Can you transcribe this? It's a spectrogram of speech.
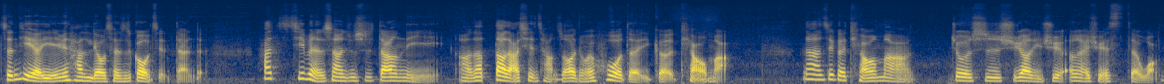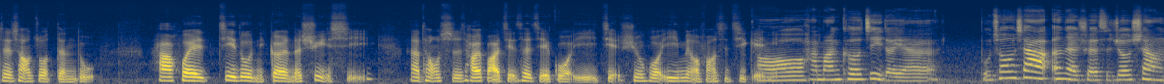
整体而言，因为它的流程是够简单的，它基本上就是当你啊到到达现场之后，你会获得一个条码，那这个条码就是需要你去 NHS 的网站上做登录，它会记录你个人的讯息，那同时它会把检测结果以简讯或 email 方式寄给你。哦，还蛮科技的耶。补充一下，NHS 就像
